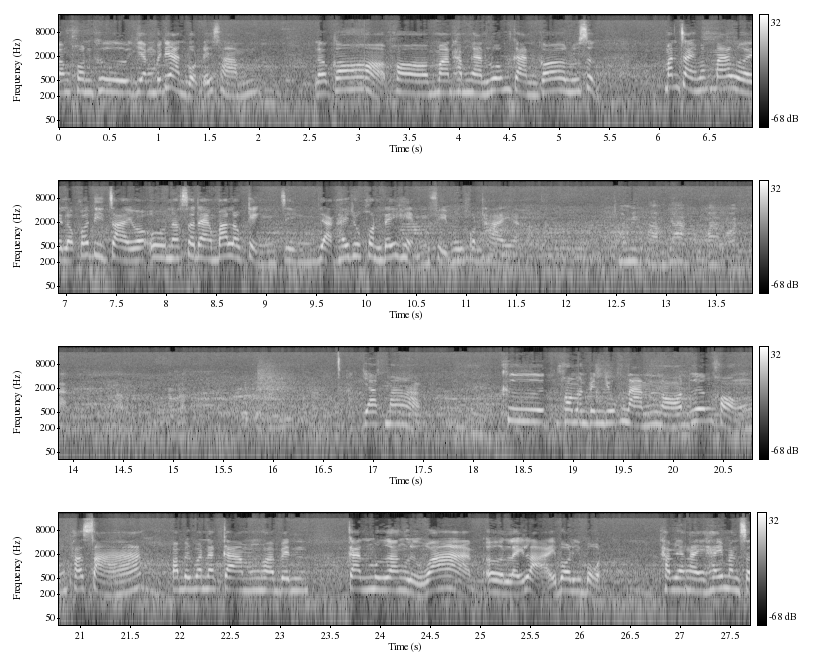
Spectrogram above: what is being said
บางคนคือยังไม่ได้อ่านบทด้วยซ้ำแล้วก็พอมาทำงานร่วมกันก็รู้สึกมั่นใจมากๆเลย แล้วก็ดีใจว่าโอ้นักแสดงบ้านเราเก่งจริงๆอยากให้ทุกคนได้เห็นฝีมือคนไทยอะค่ะ มันมีความยากอยู่มากน้อยขนาดไหนสำหรับสำหรับโปรเจกต์นี้ยากมาก คือพอมันเป็นยุคนั้นเนาะเรื่องของภาษา ความเป็นวรรณกรรม ความเป็นการเมืองหรือว่าเออหลาย ๆ บริบททำยังไงให้มันส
